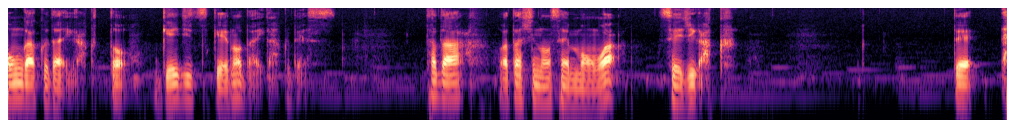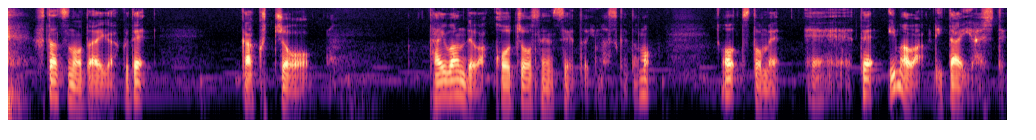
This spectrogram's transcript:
音楽大学と芸術系の大学です。ただ私の専門は政治学。で 2つの大学で学長。台湾では校長先生と言いますけどもを務め、えー、で今はリタイアして、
